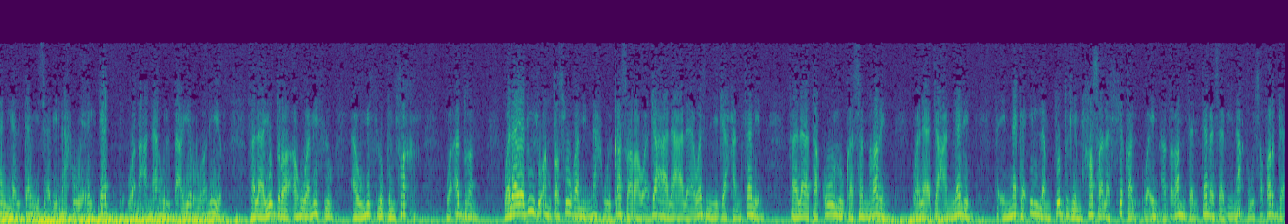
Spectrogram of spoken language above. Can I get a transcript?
أن يلتمس بنحو الكد ومعناه البعير الغليظ فلا يدرى أهو مثله أو مثل قنفخر وأدغم. ولا يجوز أن تصوغ من نحو كسر وجعل على وزن جحنفل فلا تقول كسنرر ولا جعنلل. فإنك إن لم تدغم حصل الثقل وإن أدغمت التبس بنحو سفرجل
